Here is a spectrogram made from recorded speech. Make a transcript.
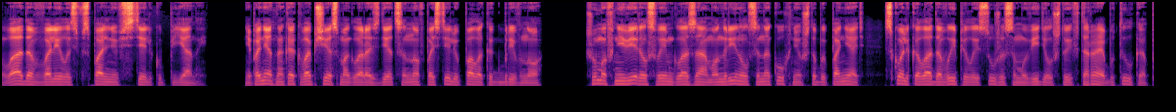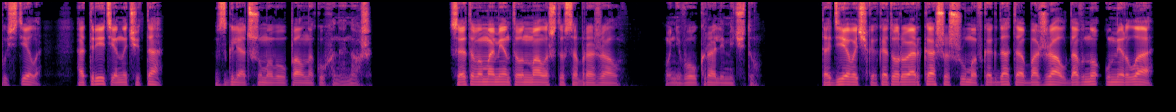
Лада ввалилась в спальню в стельку пьяной. Непонятно, как вообще смогла раздеться, но в постель упала как бревно. Шумов не верил своим глазам, он ринулся на кухню, чтобы понять, сколько Лада выпила и с ужасом увидел, что и вторая бутылка опустела, а третья начата. Взгляд Шумова упал на кухонный нож. С этого момента он мало что соображал. У него украли мечту. Та девочка, которую Аркаша Шумов когда-то обожал, давно умерла.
